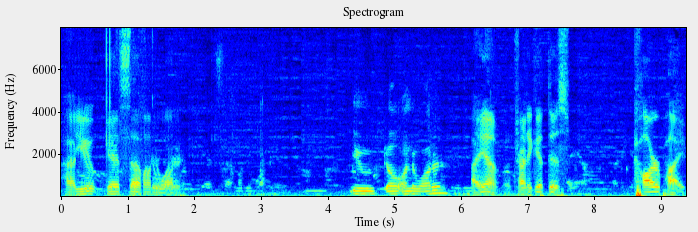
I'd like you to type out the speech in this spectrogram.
How do you get stuff underwater? You go underwater. I am. I'm trying to get this car pipe,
